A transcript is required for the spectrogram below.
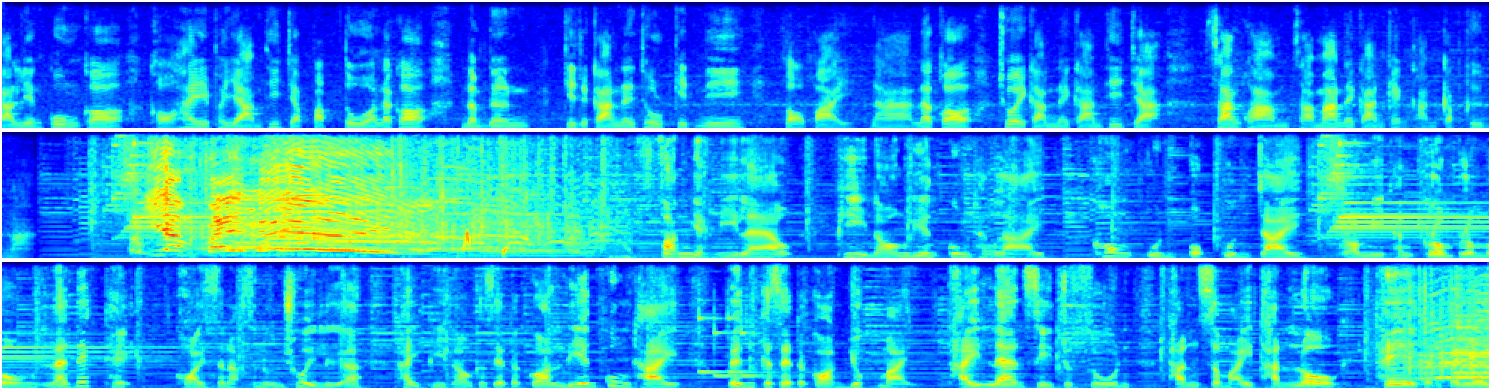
การเลี้ยงกุ้ง ก็ขอให้พยายามที่จะปรับตัว แล้วก็ดำเนินกิจการในธุรกิจนี้ต่อไปนะฮะแล้วก็ช่วยกันในการที่จะสร้างความสามารถในการแข่งขันกลับคืนมา เยี่ยมไปเลยฟังอย่างนี้แล้ว พี่น้องเลี้ยงกุ้งทั้งหลาย คงอุ่นอกอุ่นใจ เพราะมีทั้งกรมประมงและเด็กเทคคอยสนับสนุนช่วยเหลือ ให้พี่น้องเกษตรกรเลี้ยงกุ้งไทย เป็นเกษตรกรยุคใหม่ไทยแลนด์ 4.0 ทันสมัยทันโลก เท่กันไปเลย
